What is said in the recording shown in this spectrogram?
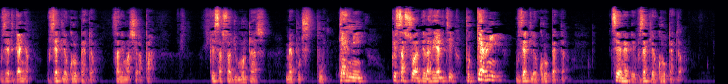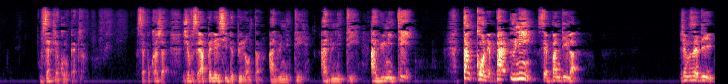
vous êtes gagnant, vous êtes le gros perdant. Ça ne marchera pas. Que ce soit du montage, mais pour, pour ternir, que ce soit de la réalité, pour ternir, vous êtes le gros perdant. CNRD, vous êtes le gros perdant. Vous êtes le gros perdant. C'est pourquoi je, vous ai appelé ici depuis longtemps à l'unité, à l'unité, à l'unité. Tant qu'on n'est pas unis, ces bandits-là, je vous ai dit,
